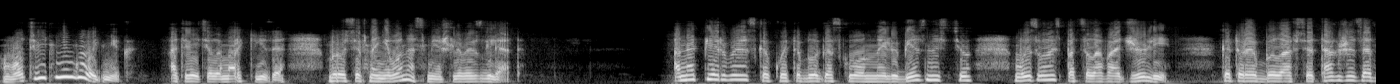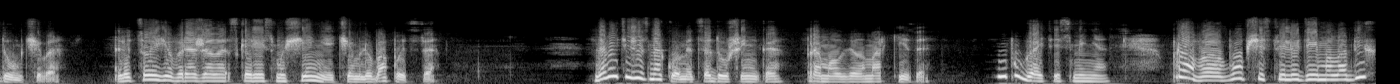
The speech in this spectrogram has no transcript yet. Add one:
Вот ведь негодник, ответила маркиза, бросив на него насмешливый взгляд. Она первая с какой-то благосклонной любезностью вызвалась поцеловать Жюли которая была все так же задумчива. Лицо ее выражало скорее смущение, чем любопытство. «Давайте же знакомиться, душенька», — промолвила маркиза. «Не пугайтесь меня. Право, в обществе людей молодых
